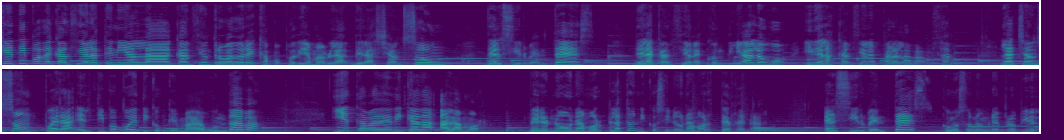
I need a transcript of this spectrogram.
¿Qué tipo de canciones tenían la canción trovadoresca? Pues podíamos hablar de la chanson, del sirventés, de las canciones con diálogo y de las canciones para la danza. La chanson pues era el tipo poético que más abundaba y estaba dedicada al amor, pero no a un amor platónico, sino a un amor terrenal. El sirventés, como su, nombre propio,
